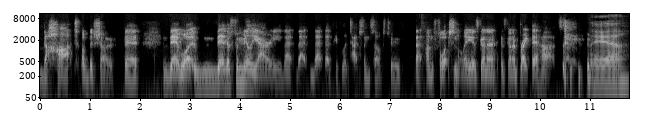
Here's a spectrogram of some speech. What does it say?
the heart of the show. They're they're what they're the familiarity that that that that people attach themselves to. That unfortunately is gonna is gonna break their hearts. yeah.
